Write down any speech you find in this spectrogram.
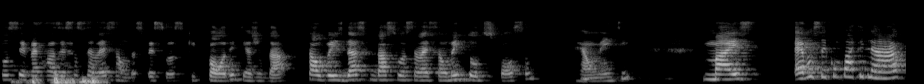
você vai fazer essa seleção das pessoas que podem te ajudar. Talvez das, da sua seleção nem todos possam, realmente. Mas é você compartilhar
